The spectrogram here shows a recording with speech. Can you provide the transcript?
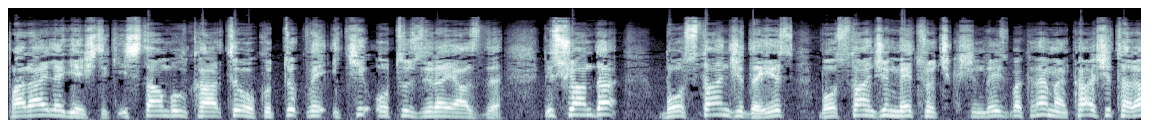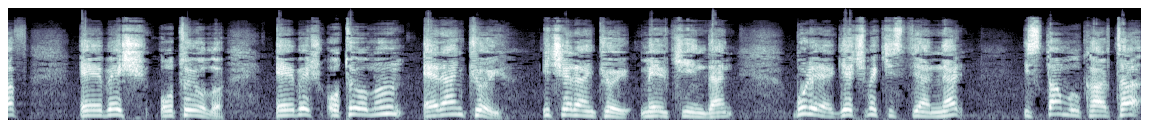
parayla geçtik. İstanbul kartı okuttuk ve 2.30 lira yazdı. Biz şu anda Bostancı'dayız. Bostancı metro çıkışındayız. Bakın hemen karşı taraf E5 otoyolu. E5 otoyolunun Erenköy, İç Erenköy mevkiinden buraya geçmek isteyenler İstanbul karta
